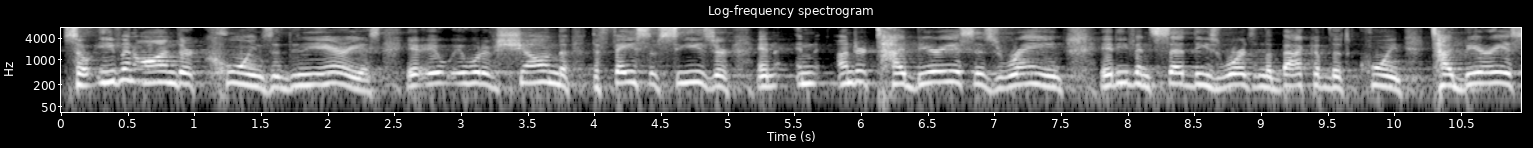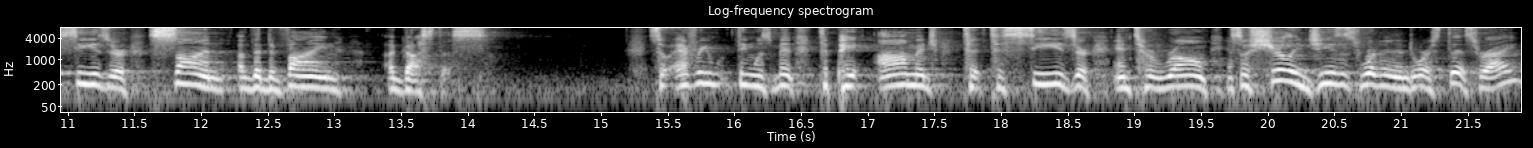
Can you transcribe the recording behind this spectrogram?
So even on their coins, the denarius, it, it, it, would have shown the, the face of Caesar. And, and under Tiberius's reign, it even said these words on the back of the coin Tiberius Caesar, son of the divine Augustus. So everything was meant to pay homage to, to Caesar and to Rome. And so surely Jesus wouldn't endorse this, right?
